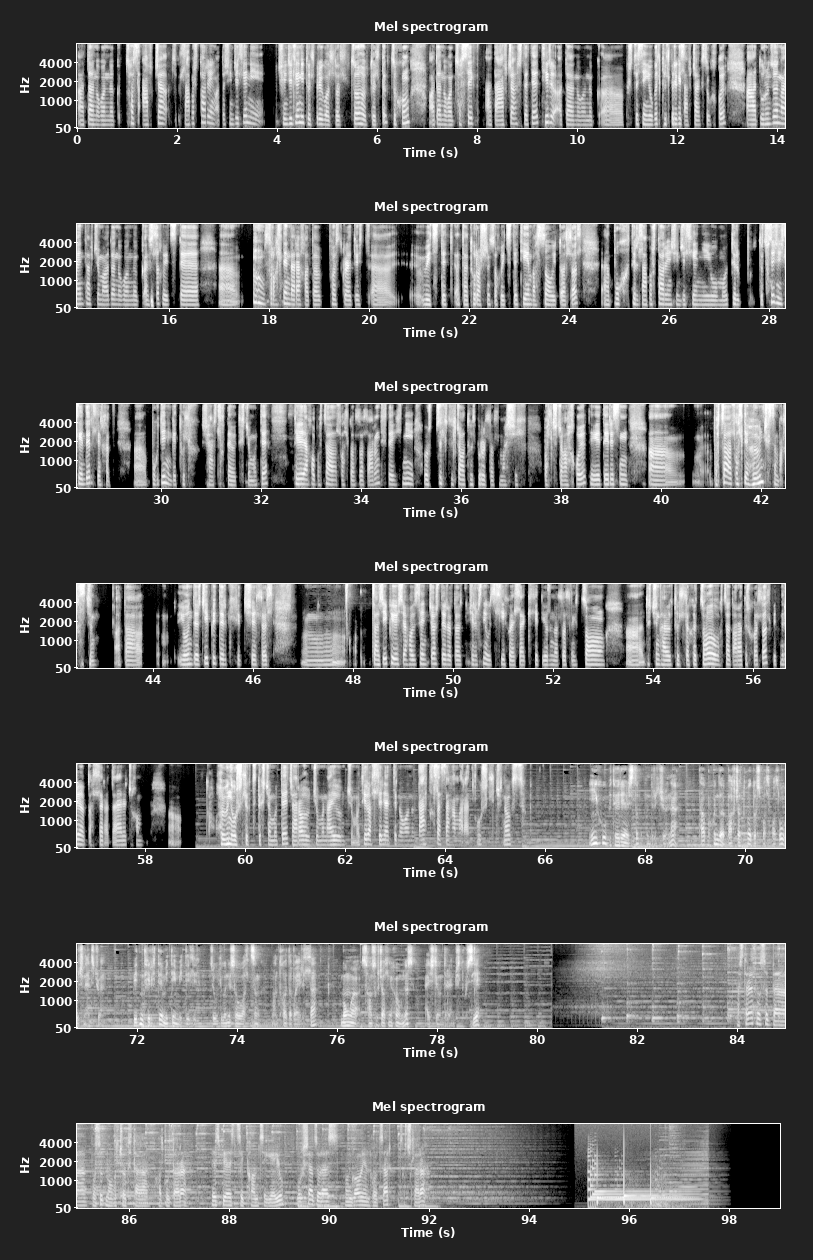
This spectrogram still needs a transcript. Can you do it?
одоо нөгөө нэг цус авч лабораторийн одоо шинжилгээний шинжилгээний төлбөрийг бол 100% төлдөг. Зөвхөн одоо нөгөө цусыг одоо авж байгаа штэ тий тэр одоо нөгөө нэг процессын юг л төлбөрийг л авч байгаа гэсэн үг байхгүй юу? А 485 ч юм одоо нөгөө нэг ажиллах визтэй сургалтын дараах одоо post graduate визтэй одоо төр оршин суух визтэй тийм болсон үед бол бүх тэр лабораторийн шинжилгээний юм уу тэр цусны шинжилгээнд дээр л ярихад бүгдийг ингээд төлөх шаардлагатай байдаг ч юм уу те. Тэгээ яг буцаа олголт бол орон гэхдээ эхний урьдчилж төлж байгаа төлбөр бол маш их болчихж байгаа байхгүй юу. Тэгээ дээрэс нь буцаа олголтын хувь ч гэсэн багасч байна. Одоо юун дээр GP дээр гэхэд жишээлбэл За GPS яг сенчор дээр одоо жирэмсний үзэл хийх байлаа гэхэд ер нь бол нэг 145-ыг төлөхөд 100 уцаад ороод ирэх бол бидний хувьд болохоор одоо арай жоохон хувь нь өөрчлөгддөг ч юм уу те 60% ч юм уу 80% ч юм уу тэр болохоор яг тэр нөгөө нэг даатгалаасаа хамаарат өөрчлөж байна гэсэн. Ийхүү бит хоёрын ажиллага өндөрлж байна. Та бүхэнд баг чадвараа тус болох болов уу гэж найдаж байна. Бидэнд хэрэгтэй мэдээ мэдээлэл зөвлөгөөнөөс хуваалцсан мантахад баярлалаа мөн сонсогч олонныхоо өмнөөс ажлын өндөр амжилт хүсье. Австрали улсад байгаа бусад монголчуудтайгаа холбогдоорой. SBS.com.cg-ийг урагшаа зураас Mongolian хуудасаар зочлоорой.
